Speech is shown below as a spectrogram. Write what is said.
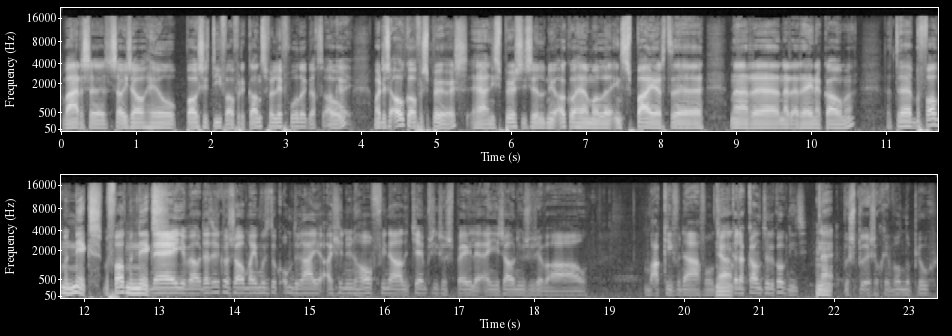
waren ze sowieso heel positief over de kans voor Liverpool. Ik dacht, oh, maar dus ook over Spurs. Ja, en die Spurs die zullen nu ook wel helemaal eh, inspired naar, naar de arena komen. Dat eh, bevalt me niks. Bevalt me niks. Nee, jawel, dat is ook wel zo. Maar je moet het ook omdraaien. Als je nu een halve finale Champions League zou spelen en je zou nu zo zeggen, oh, makkie vanavond. Ja. Dat kan natuurlijk ook niet. Nee. Spurs is ook geen wonderploeg.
